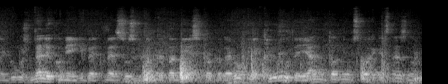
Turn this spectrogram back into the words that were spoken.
negluži nelikumīgi, bet mēs uzskatām, ka tā bijusi kaut kāda rūpīga kļūda, ja, nu, tad mums vajag, es nezinu,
